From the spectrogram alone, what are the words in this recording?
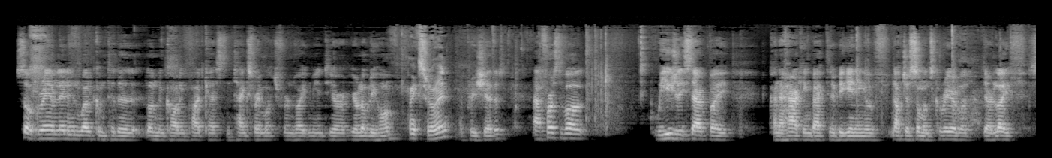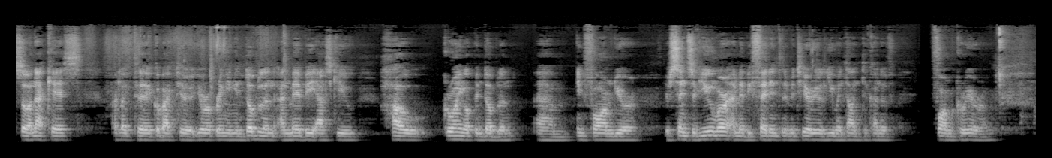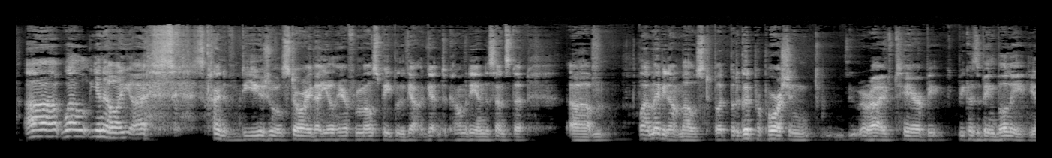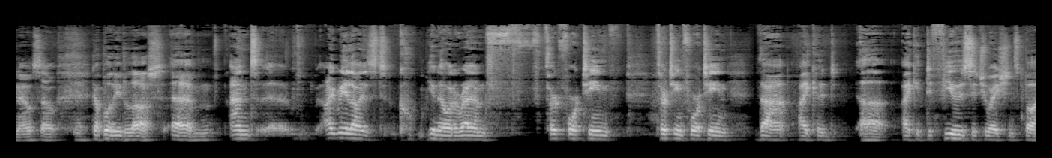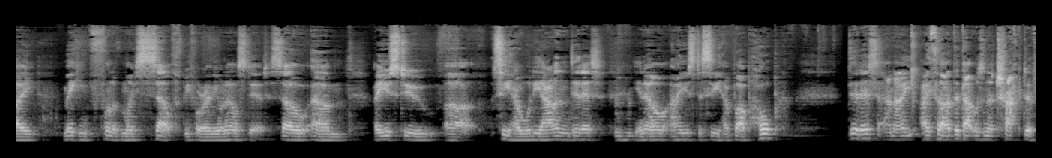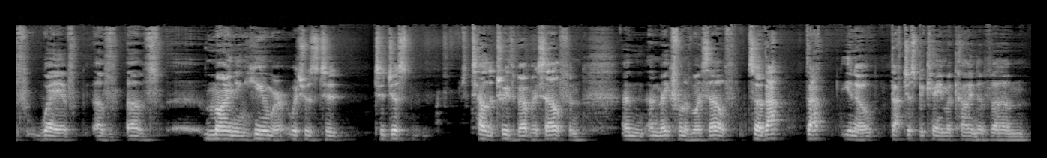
So, Graham Linehan, welcome to the London Calling podcast, and thanks very much for inviting me into your, your lovely home. Thanks, Ryan. I appreciate it. Uh, first of all, we usually start by kind of harking back to the beginning of not just someone's career but their life. So, in that case, I'd like to go back to your upbringing in Dublin and maybe ask you how growing up in Dublin um, informed your your sense of humour and maybe fed into the material you went on to kind of form a career around. Uh, well, you know, I, I, it's kind of the usual story that you'll hear from most people who get get into comedy, in the sense that, um, well, maybe not most, but but a good proportion arrived here be, because of being bullied. You know, so Yeah. got bullied a lot, um, and uh, I realized, you know, at around thir- 14, 13, 14, that I could uh, I could diffuse situations by making fun of myself before anyone else did. So um, I used to uh, see how Woody Allen did it. You know, I used to see how Bob Hope did it, and I, I thought that that was an attractive way of of of uh, mining humor, which was to to just tell the truth about myself and and and make fun of myself. So that that you know that just became a kind of um,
